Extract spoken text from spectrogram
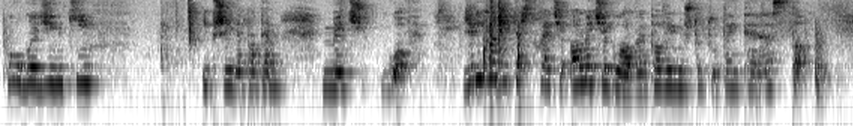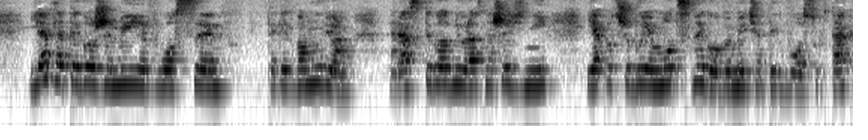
pół godzinki i przyjdę potem myć głowę. Jeżeli chodzi też, słuchajcie, o mycie głowy, powiem już to tutaj teraz, to ja dlatego, że myję włosy, tak jak Wam mówiłam, raz w tygodniu, raz na 6 dni, ja potrzebuję mocnego wymycia tych włosów, tak?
